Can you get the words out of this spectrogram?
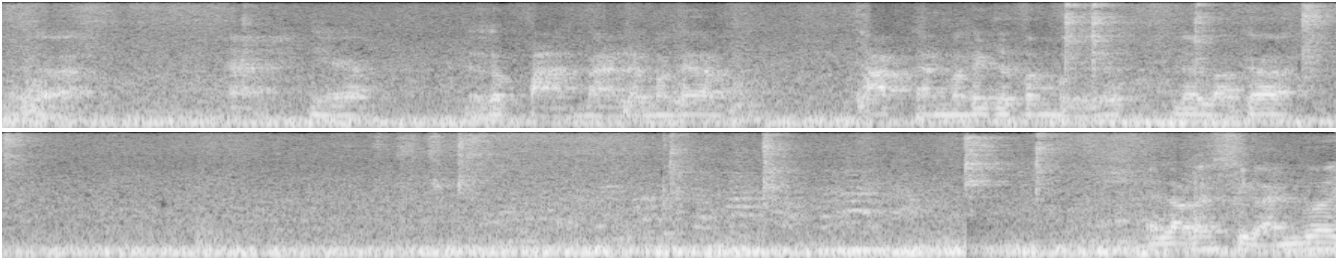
แล้วก็เนี่ยครับแล้วก็ปาดมาแล้วมันก็ทับกันมันก็จะเสมอแล้วเราก็ แล้วเราก็เฉือนด้วย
